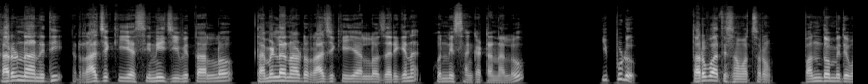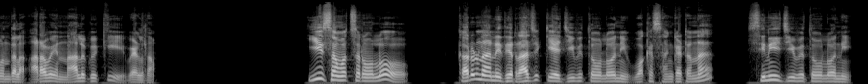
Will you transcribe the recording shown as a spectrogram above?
కరుణానిధి రాజకీయ సినీ జీవితాల్లో తమిళనాడు రాజకీయాల్లో జరిగిన కొన్ని సంఘటనలు. ఇప్పుడు తరువాతి సంవత్సరం పంతొమ్మిది వందల అరవై నాలుగుకి వెళదాం. ఈ సంవత్సరంలో కరుణానిధి రాజకీయ జీవితంలోని ఒక సంఘటన సినీ జీవితంలోని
